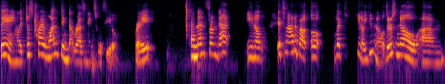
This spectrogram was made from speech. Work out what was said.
thing. Like just try one thing that resonates with you right? And then from that you know it's not about oh like you know you know there's no um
